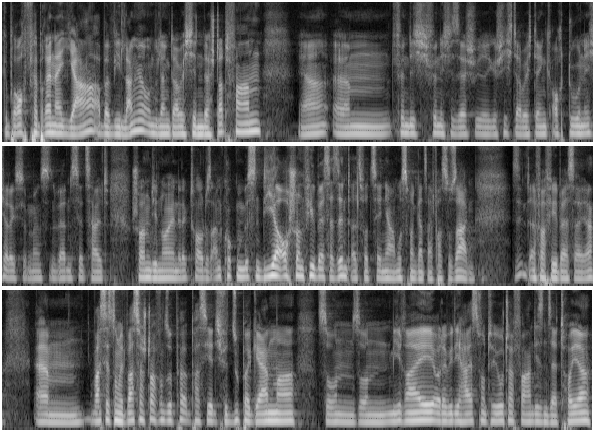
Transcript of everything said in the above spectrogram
gebraucht Verbrenner ja, aber wie lange und wie lange darf ich in der Stadt fahren? Ja, ähm, finde ich, find ich eine sehr schwierige Geschichte. Aber ich denke, auch du und ich, Alex, wir werden uns jetzt halt schon die neuen Elektroautos angucken müssen, die ja auch schon viel besser sind als vor zehn Jahren, muss man ganz einfach so sagen. Sind einfach viel besser, ja. Ähm, was jetzt noch mit Wasserstoff und so passiert, ich würde super gern mal so ein, so ein Mirai oder wie die heißt von Toyota fahren, die sind sehr teuer.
